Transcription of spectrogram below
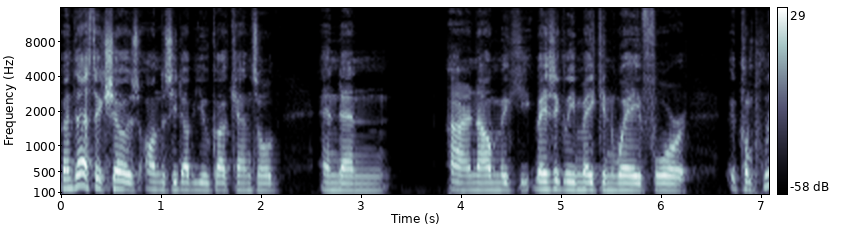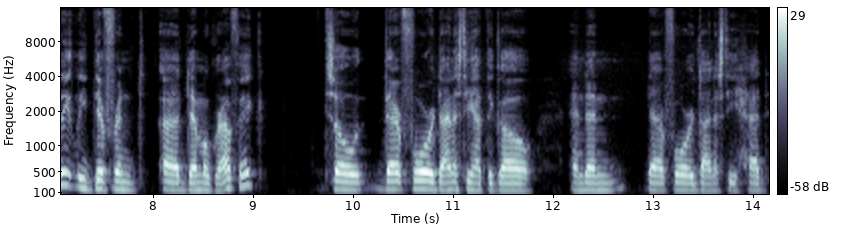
fantastic shows on the CW got canceled, and then are now making basically making way for a completely different uh, demographic. So therefore, Dynasty had to go, and then therefore Dynasty had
